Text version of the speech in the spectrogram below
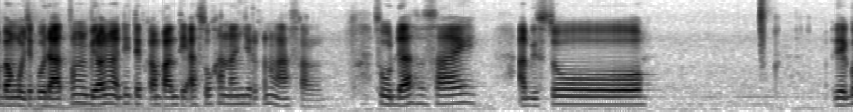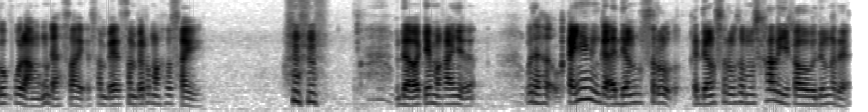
abang gue gue dateng bilangnya titipkan panti asuhan anjir kan ngasal sudah selesai. Abis itu ya gue pulang udah selesai sampai sampai rumah selesai. Udah oke makanya udah kayaknya nggak ada yang seru ada yang seru sama sekali kalau denger ya.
